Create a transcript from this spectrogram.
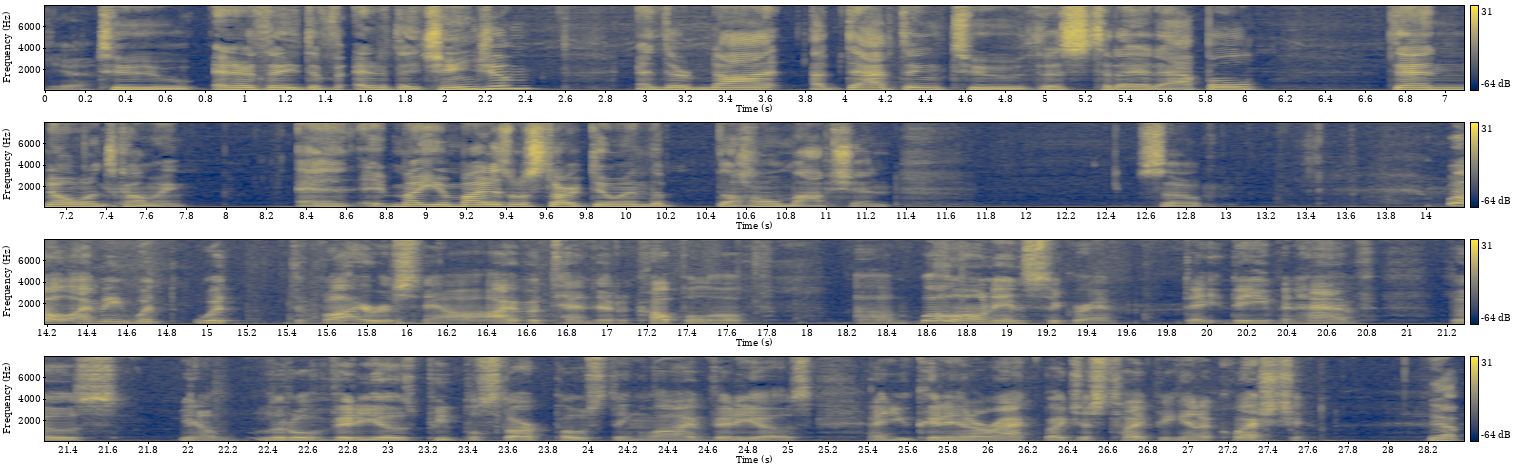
yeah. To and if they and if they change them, and they're not adapting to this today at Apple, then no one's coming, and it might you might as well start doing the the home option. So Well, I mean, with with the virus now, I've attended a couple of, um, well, on Instagram, they they even have those you know little videos. People start posting live videos, and you can interact by just typing in a question. Yep,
